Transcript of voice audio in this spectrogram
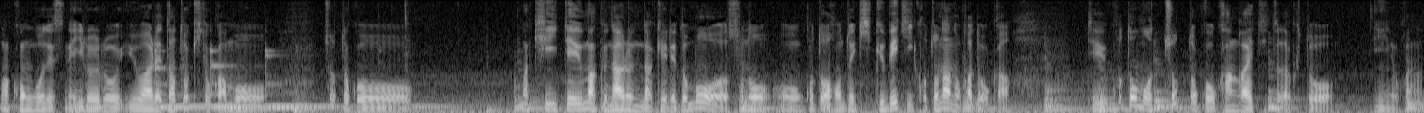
まあ、今後ですねいろいろ言われた時とかもちょっとこうまあ、聞いてうまくなるんだけれどもそのことは本当に聞くべきことなのかどうかっていうこともちょっとこう考えていただくといいのかなと。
